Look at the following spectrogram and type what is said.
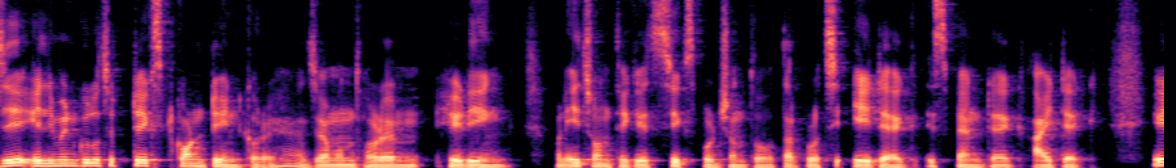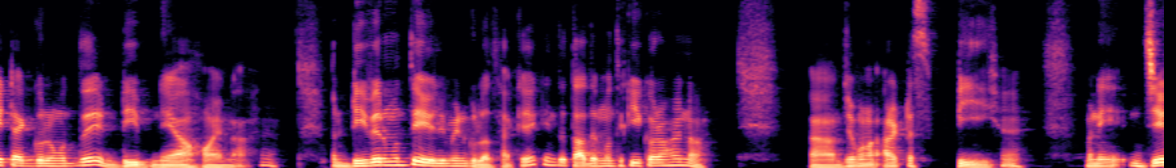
যে এলিমেন্টগুলো হচ্ছে টেক্সট কন্টেইন করে হ্যাঁ যেমন ধরেন হেডিং মানে এইচ ওয়ান থেকে সিক্স পর্যন্ত, তারপর হচ্ছে A tag span tag I tag এই ট্যাগগুলোর মধ্যে ডিপ নেওয়া হয় না হ্যাঁ। ডিভের মধ্যে এলিমেন্টগুলো থাকে, কিন্তু তাদের মধ্যে কি করা হয় না? যেমন আরেকটা পি হ্যাঁ? মানে যে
